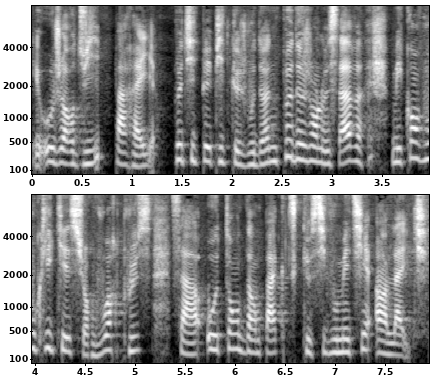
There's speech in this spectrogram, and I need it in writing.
Et aujourd'hui, pareil, petite pépite que je vous donne, peu de gens le savent, mais quand vous cliquez sur voir plus, ça a autant d'impact que si vous mettiez un like.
